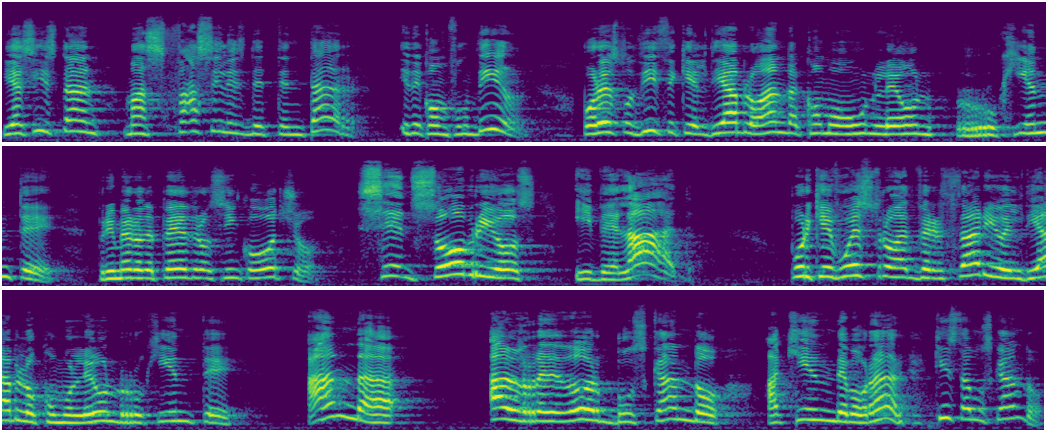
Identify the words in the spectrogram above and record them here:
Y así están más fáciles de tentar y de confundir. Por eso dice que el diablo anda como un león rugiente. Primero de Pedro 5:8. Sed sobrios y velad, porque vuestro adversario, el diablo, como león rugiente, anda alrededor buscando a quien devorar. ¿Qué está buscando?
